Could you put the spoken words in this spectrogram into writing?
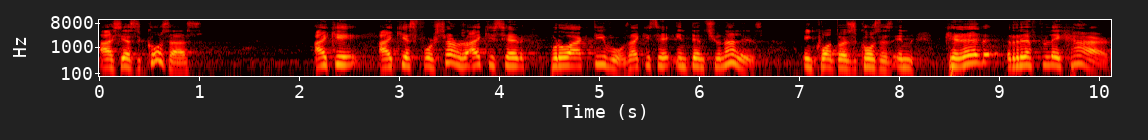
hacia esas cosas, hay que, hay que esforzarnos, hay que ser proactivos, hay que ser intencionales en cuanto a esas cosas, en querer reflejar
